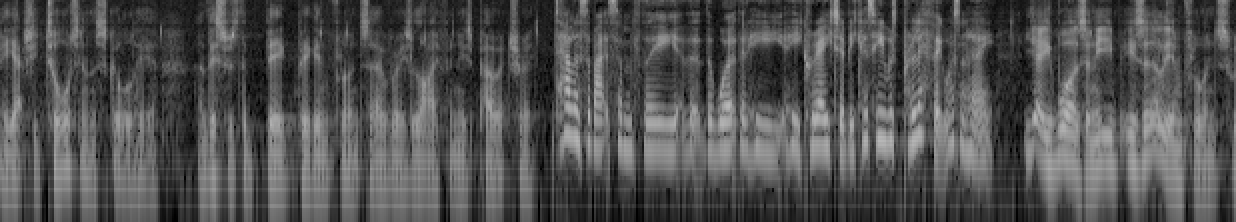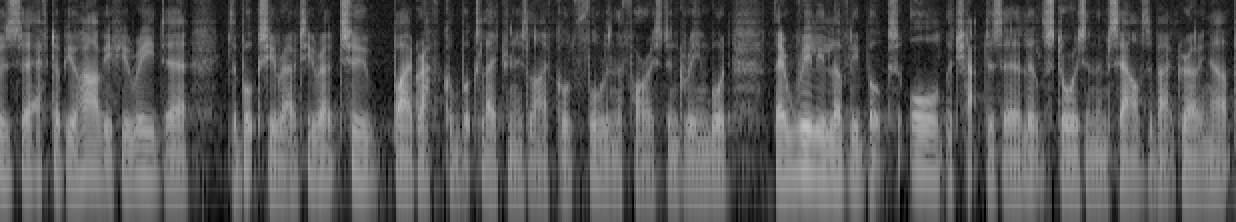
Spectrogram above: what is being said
He actually taught in the school here. And this was the big, big influence over his life and his poetry. Tell us about some of the, the, the work that he, he created because he was prolific, wasn't he? Yeah, he was, and he, his early influence was uh, F.W. Harvey. If you read uh, the books he wrote, he wrote two biographical books later in his life called Fool in the Forest and Green Wood. They're really lovely books. All the chapters are little stories in themselves about growing up.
